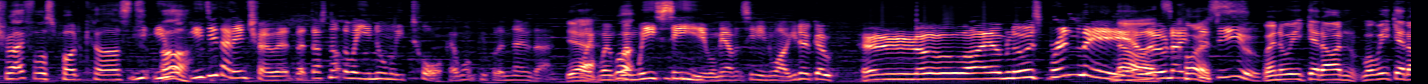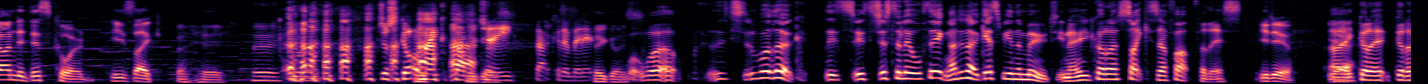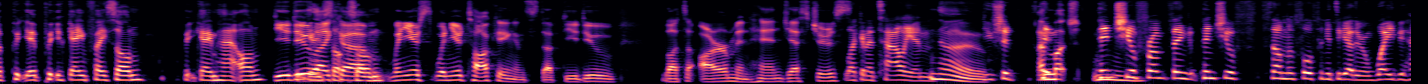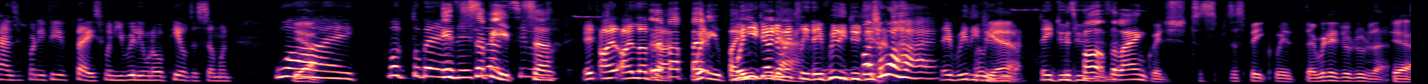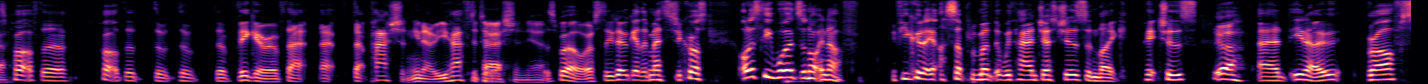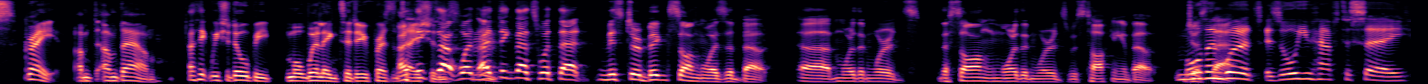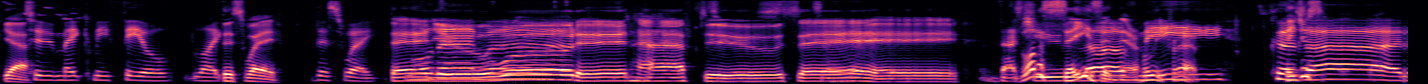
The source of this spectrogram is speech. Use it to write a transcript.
Triforce podcast. You, you, oh, you do that intro, uh, but that's not the way you normally talk. I want people to know that. Yeah. Like when, when we see you, when we haven't seen you in a while, you don't go, "Hello, I am Lewis Brindley. No, Hello, it's nice course. to see you." When we get on, when we get on the Discord, he's like, oh, "Hey, Just got to make a cup of tea. Back in a minute. hey guys." well, well, well, look, it's it's just a little thing. I don't know. It gets me in the mood. You know, you got to psych yourself up for this. You do. Uh, Yeah. gotta gotta put your put your game face on, put your game hat on. do you do like um, when you're when you're talking and stuff? Do you do lots of arm and hand gestures? Like an Italian. No, You should I'm pin- much- pinch mm. your front finger, pinch your thumb and forefinger together, and wave your hands in front of your face when you really want to appeal to someone. Why? Molto bene. It's a pizza. It, I, I love that. ba- ba- When, when you go to Italy, they really do do but that. why? They really Oh, do yeah. do that. They do it's do part do of the language to to speak with. They really do do that. Yeah. it's part of the it's part of the the the, the vigor of that, that that passion. You know, you have to do it Passion, yeah. as well, or else you don't get the message across. Honestly, words are not enough. If you could uh, supplement them with hand gestures and like pictures Yeah. and you know graphs, great. I'm I'm down. I think we should all be more willing to do I think presentations. that what Hmm. I think that's what that Mr. Big song was about. Uh, more than words. The song More Than Words was talking about. More than that. words is all you have to say Yeah. to make me feel like this, way. This way. Then More you wouldn't have to say. that There's a lot of you says in love there. Holy crap. me, Cause just- I'd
